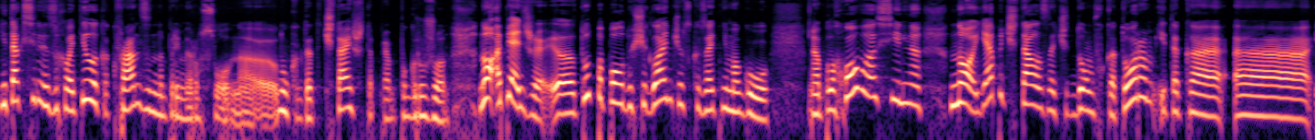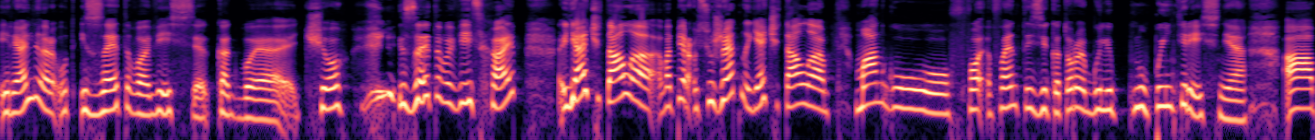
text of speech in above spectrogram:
не так сильно захватило, как Франзен, например, условно. Ну, когда ты читаешь, ты прям погружен. Но, опять же, э, тут по поводу Щегла ничего сказать не могу э, плохого сильно, но я почитала, значит, «Дом в котором», и такая... Э, и реально вот из-за этого весь весь, как бы, чё? Из-за этого весь хайп. Я читала, во-первых, сюжетно я читала мангу фэнтези, которые были, ну, поинтереснее. А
